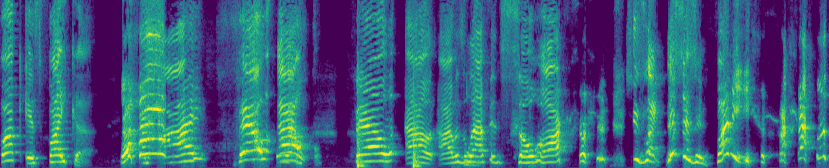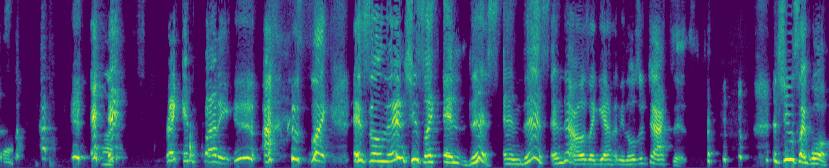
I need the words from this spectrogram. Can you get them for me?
fuck is FICA? I fell out. Fell out. I was oh. laughing so hard. She's like, This isn't funny. it's freaking funny. I was like, and so then she's like, and this, and this, and that. I was like, yeah, honey, those are taxes. and she was like, well,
